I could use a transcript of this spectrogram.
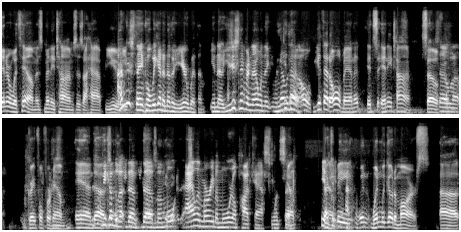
dinner with him as many times as I have you. I'm just thankful we got another year with him. You know, you just never know when they, when you No, get that old. You get that old, man. It, it's any time. So, So uh, grateful for him. And uh, become the the, the memorial, Alan Murray Memorial Podcast. Once uh, Yeah. that know, could be I- when when we go to Mars. Uh,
